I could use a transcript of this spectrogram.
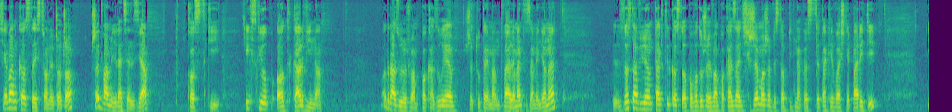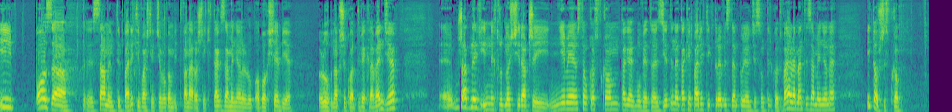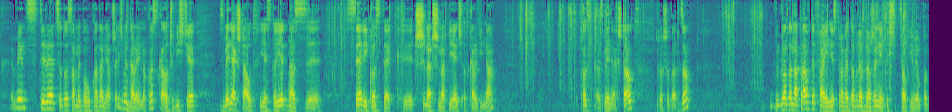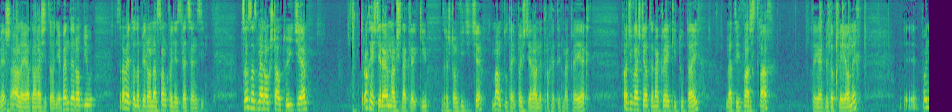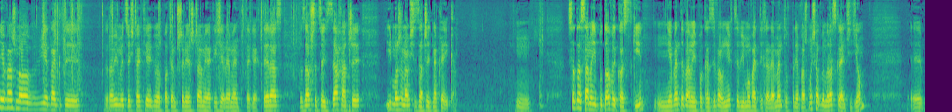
Siemanko, z tej strony Jojo. Przed Wami recenzja kostki X-Cube od Calvina. Od razu już Wam pokazuję, że tutaj mam dwa elementy zamienione. Zostawiłem tak tylko z tego powodu, żeby Wam pokazać, że może wystąpić na kostce takie właśnie parity. I poza y, samym tym parity właśnie, gdzie mogą być dwa narożniki tak zamienione lub obok siebie, lub na przykład dwie krawędzie, Żadnych innych trudności raczej nie miałem z tą kostką. Tak jak mówię, to jest jedyne takie parity, które występuje, gdzie są tylko dwa elementy zamienione i to wszystko. Więc tyle co do samego układania. Przejdźmy dalej. No kostka oczywiście zmienia kształt. Jest to jedna z y, serii kostek y, 3x3x5 od Calvina. Kostka zmienia kształt. Proszę bardzo. Wygląda naprawdę fajnie, sprawia dobre wrażenie, gdy się całkiem ją pomiesza, ale ja na razie to nie będę robił. Zrobię to dopiero na sam koniec recenzji. Co za zmianą kształtu idzie? Trochę zdzierają nam się naklejki, zresztą widzicie. Mam tutaj pozdzierane trochę tych naklejek. Chodzi właśnie o te naklejki tutaj, na tych warstwach, tak jakby doklejonych. Yy, Ponieważ no jednak gdy robimy coś takiego, potem przemieszczamy jakieś elementy, tak jak teraz, to zawsze coś zahaczy i może nam się zacząć naklejka. Hmm. Co do samej budowy kostki, nie będę Wam jej pokazywał, nie chcę wyjmować tych elementów, ponieważ musiałbym rozkręcić ją. Yy,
